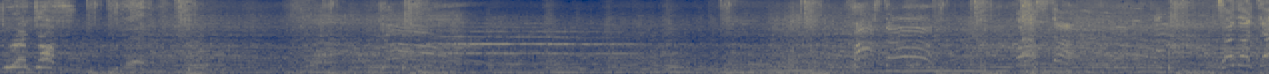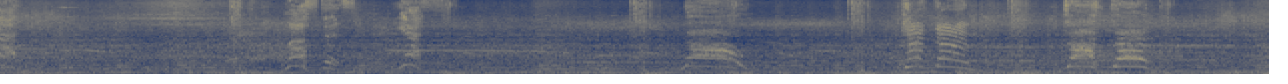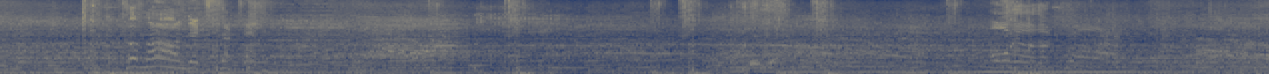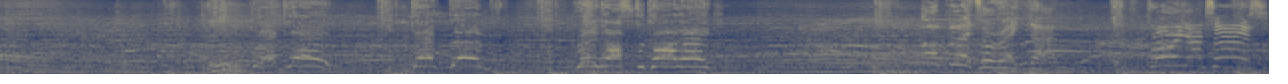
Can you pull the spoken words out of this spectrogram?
Direct us! Faster! Faster! To the death! Masters! Yes! Quickly! Get them! Bring Ostracani! Obliterate them! Throwing axes!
